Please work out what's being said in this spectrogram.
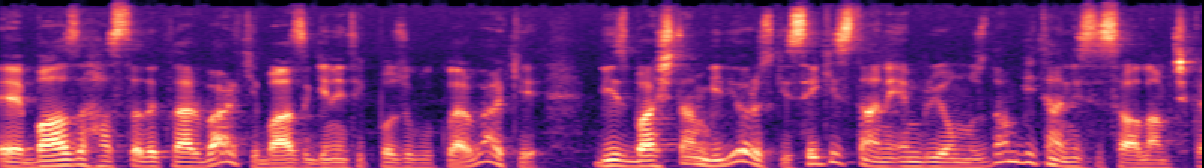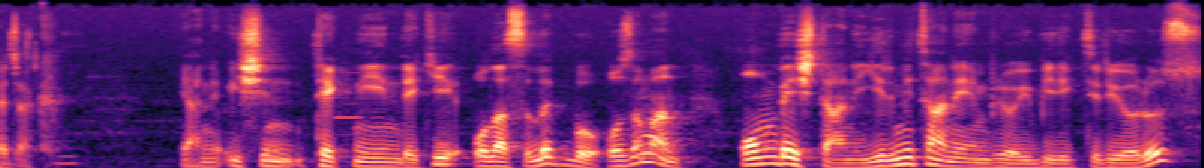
e, bazı hastalıklar var ki, bazı genetik bozukluklar var ki biz baştan biliyoruz ki 8 tane embriyomuzdan bir tanesi sağlam çıkacak. Yani işin tekniğindeki olasılık bu. O zaman 15 tane, 20 tane embriyoyu biriktiriyoruz.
